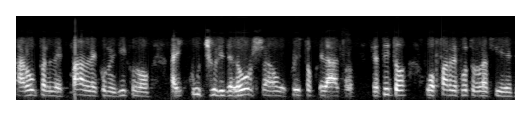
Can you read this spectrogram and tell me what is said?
a rompere le palle, come dicono, ai cuccioli dell'orsa o questo o quell'altro, capito? O a fare le fotografie.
